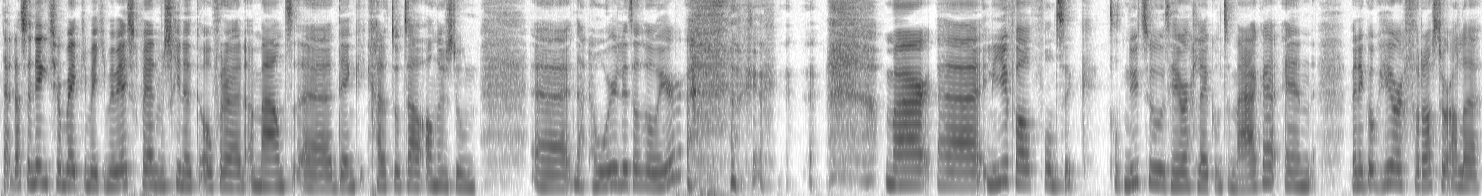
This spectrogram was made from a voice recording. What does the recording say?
Nou, dat is een dingetje waar ik een beetje mee bezig ben. Misschien dat ik over een, een maand denk, ik ga het totaal anders doen. Uh, nou, dan hoor jullie dat wel weer. maar uh, in ieder geval vond ik tot nu toe het heel erg leuk om te maken. En ben ik ook heel erg verrast door alle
